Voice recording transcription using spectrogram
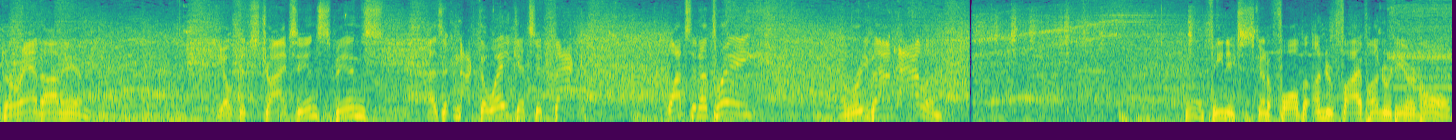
Durant on him. Jokic drives in, spins, has it knocked away, gets it back. Watson a three. Rebound And Phoenix is going to fall to under 500 here at home.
